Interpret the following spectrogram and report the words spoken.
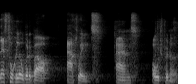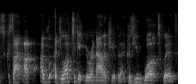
let's talk a little bit about athletes and entrepreneurs because I, I I'd love to get your analogy of that because you worked with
